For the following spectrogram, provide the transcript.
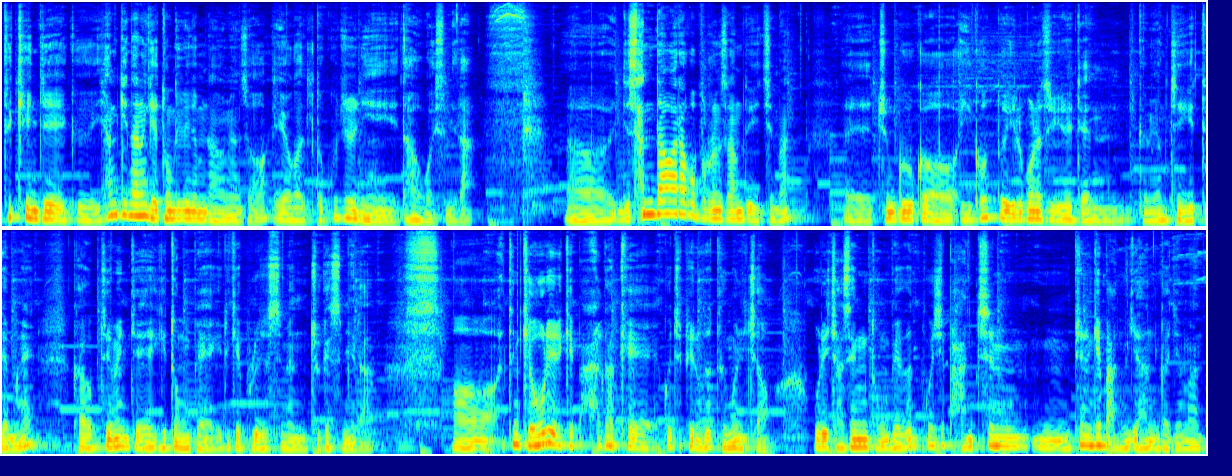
특히 이제 그 향기 나는 계통들이 좀 나오면서 애호가들도 꾸준히 나오고 있습니다. 어, 이제 산다와라고 부르는 사람도 있지만 에, 중국어이고 또 일본에서 유래된 그 명칭이기 때문에 가급적이면 이제 애기동백 이렇게 불러줬으면 좋겠습니다. 어, 하여튼 겨울에 이렇게 빨갛게 꽃이 피는 것도 드물죠. 우리 자생동백은 꽃이 반쯤 음, 피는 게 만개 한 거지만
